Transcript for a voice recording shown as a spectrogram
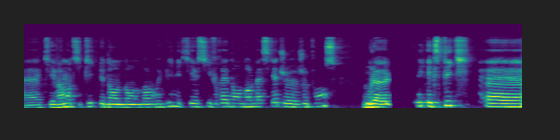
euh, qui est vraiment typique dans, dans, dans, le rugby, mais qui est aussi vrai dans, dans le basket, je, je pense, où le, explique euh,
